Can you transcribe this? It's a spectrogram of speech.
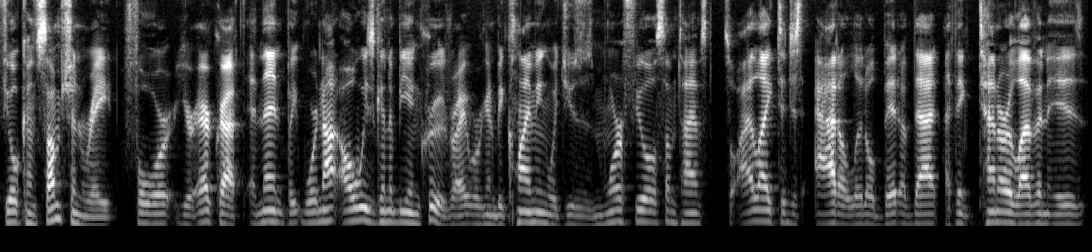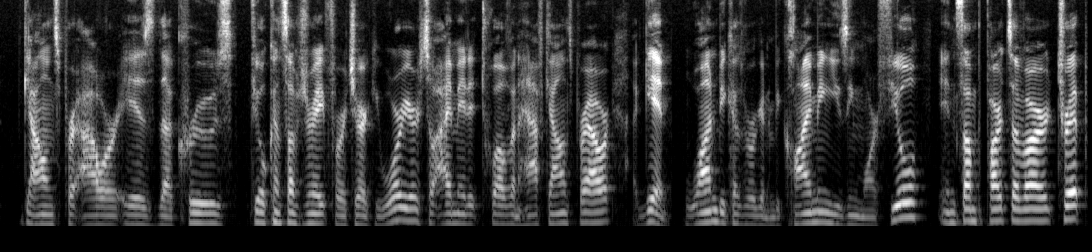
fuel consumption rate for your aircraft. And then, but we're not always going to be in cruise, right? We're going to be climbing, which uses more fuel sometimes. So I like to just add a little bit of that. I think 10 or 11 is gallons per hour is the cruise fuel consumption rate for a Cherokee Warrior. So I made it 12 and a half gallons per hour. Again, one, because we're going to be climbing using more fuel in some parts of our trip.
